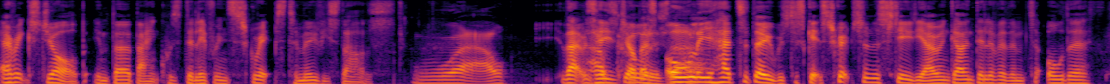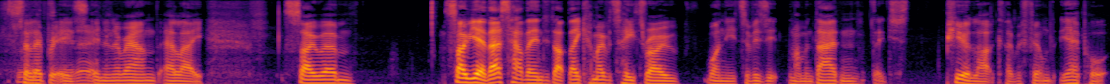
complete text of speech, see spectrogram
Eric's job in Burbank was delivering scripts to movie stars. Wow. That was How his job. cool That's is all that? he had to do was just get scripts from the studio and go and deliver them to all the celebrities in and around LA. So, um, so yeah, that's how they ended up. They come over to Heathrow one year to visit mum and dad, and they just pure luck. They were filmed at the airport.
